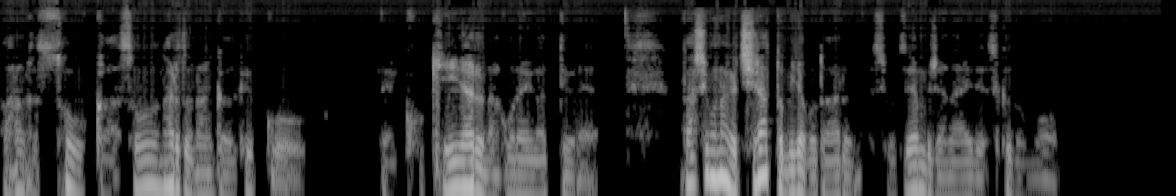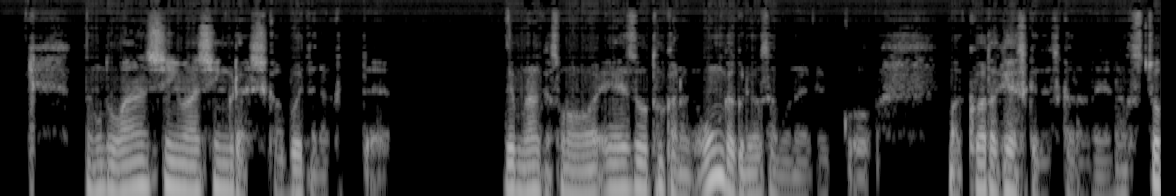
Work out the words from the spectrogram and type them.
あ、なんかそうか、そうなるとなんか結構、ね、こう気になるな、この映画っていうね。私もなんかちらっと見たことあるんですよ。全部じゃないですけども。ほんとワンシーンワンシーンぐらいしか覚えてなくって。でもなんかその映像とかなんか音楽の良さもね、結構、まあ、桑田佳祐ですからね、なんかちょっ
